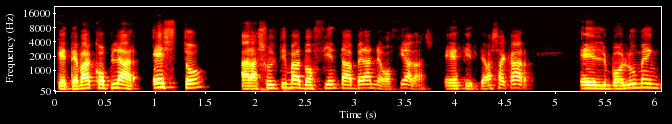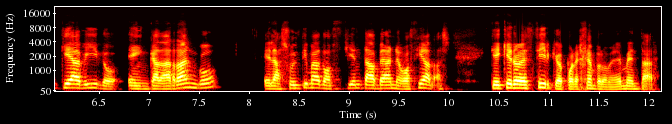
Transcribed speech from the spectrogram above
Que te va a acoplar esto a las últimas 200 velas negociadas. Es decir, te va a sacar el volumen que ha habido en cada rango en las últimas 200 velas negociadas. ¿Qué quiero decir? Que, por ejemplo, me voy a inventar,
